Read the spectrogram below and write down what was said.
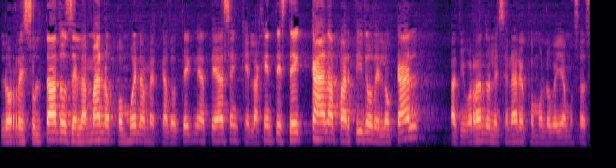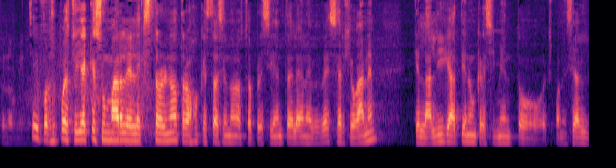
los resultados de la mano con buena mercadotecnia te hacen que la gente esté cada partido de local atiborrando el escenario como lo veíamos hace unos minutos. Sí, por supuesto, y hay que sumarle el extraordinario trabajo que está haciendo nuestro presidente de la NBB, Sergio Ganem, que la liga tiene un crecimiento exponencial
